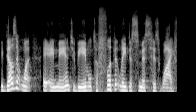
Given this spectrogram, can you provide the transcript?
He doesn't want a, a man to be able to flippantly dismiss his wife.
